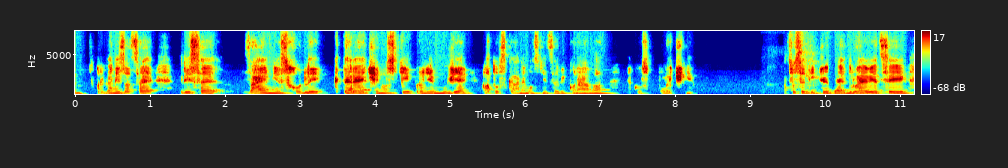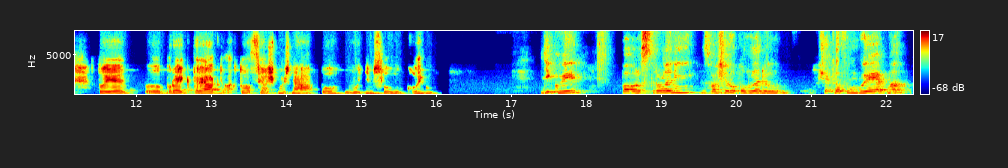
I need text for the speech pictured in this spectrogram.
organizace, kdy se zájemně shodli, které činnosti pro ně může Klatovská nemocnice vykonávat jako společně. Co se týče té druhé věci, to je e, projekt React a to asi až možná po úvodním slovu kolegu. Děkuji. Pavel Strolený, z vašeho pohledu všechno funguje, jak má?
